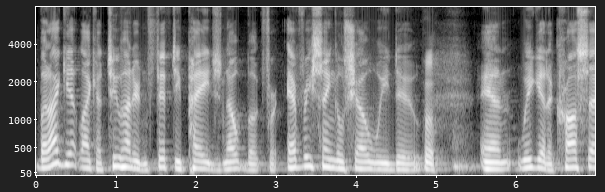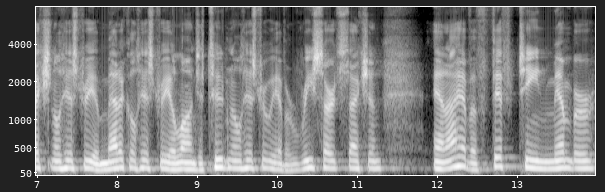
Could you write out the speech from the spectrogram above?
But I get like a 250 page notebook for every single show we do. Hmm. And we get a cross sectional history, a medical history, a longitudinal history. We have a research section. And I have a 15 member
